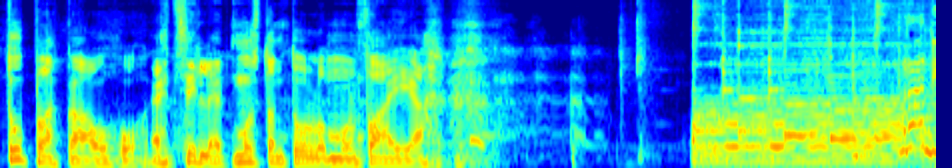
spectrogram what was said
tuplakauhu, että silleen, että musta on tullut mun faija.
